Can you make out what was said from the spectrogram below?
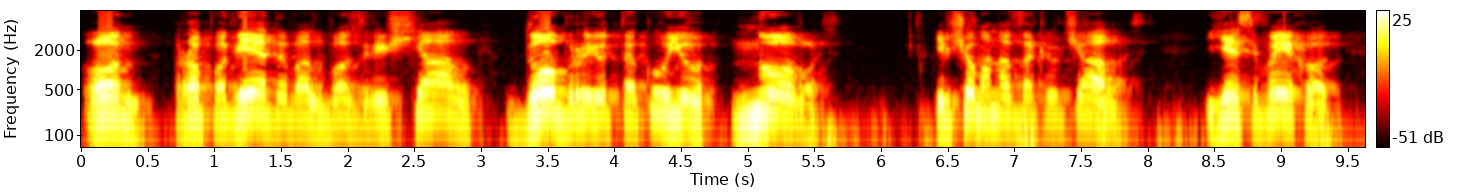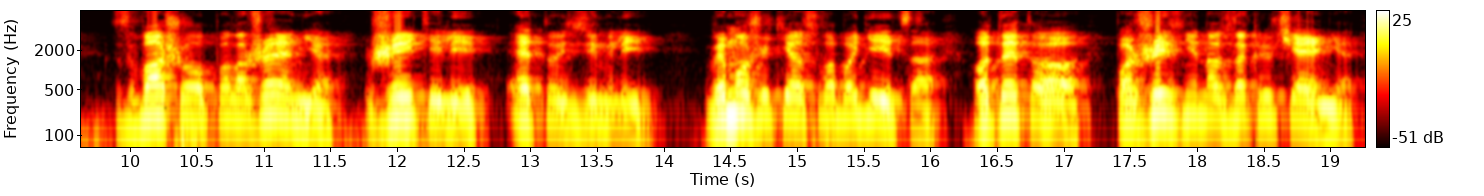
Он проповедовал, возвещал добрую такую новость. И в чем она заключалась? Есть выход с вашего положения, жители этой земли. Вы можете освободиться от этого пожизненного заключения,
